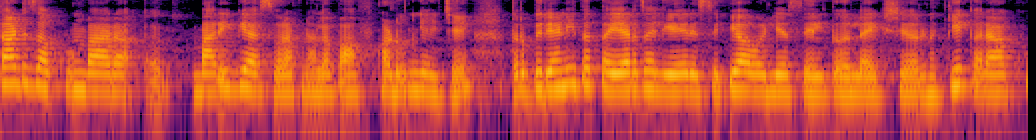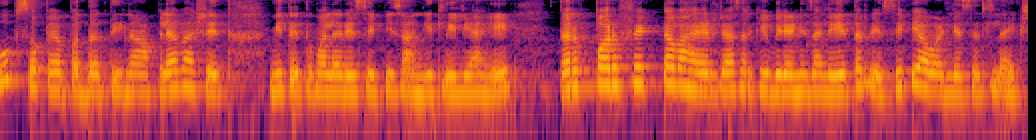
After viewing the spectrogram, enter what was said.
ताट झाकून बारा बारीक गॅसवर आपणाला वाफ काढून घ्यायचे. तर बिर्याणी तर तयार झाली आहे. रेसिपी आवडली असेल तर लाईक शेअर नक्की करा. खूप सोप्या पद्धतीनं आपल्या भाषेत मी ते तुम्हाला रेसिपी सांगितलेली आहे. तर परफेक्ट बाहेरच्यासारखी बिर्याणी झाली आहे. तर रेसिपी आवडली असेल तर लाईक शेअर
